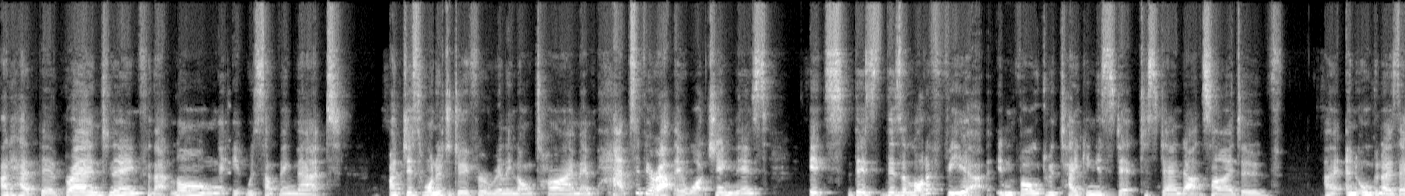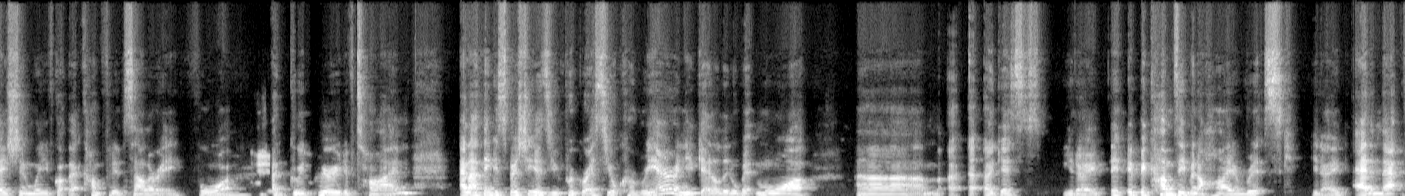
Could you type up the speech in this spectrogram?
I'd had the brand name for that long. It was something that I just wanted to do for a really long time. And perhaps if you're out there watching, there's it's there's there's a lot of fear involved with taking a step to stand outside of uh, an organization where you've got that comforted salary for mm. a good period of time. And I think especially as you progress your career and you get a little bit more, um, I, I guess you know it, it becomes even a higher risk. You know, adding that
